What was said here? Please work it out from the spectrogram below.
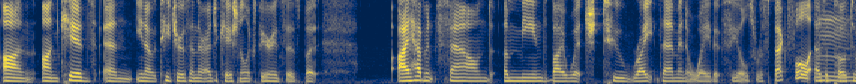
on on kids and, you know, teachers and their educational experiences, but I haven't found a means by which to write them in a way that feels respectful as opposed to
